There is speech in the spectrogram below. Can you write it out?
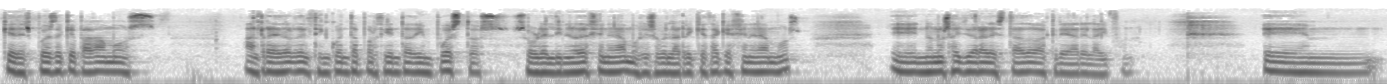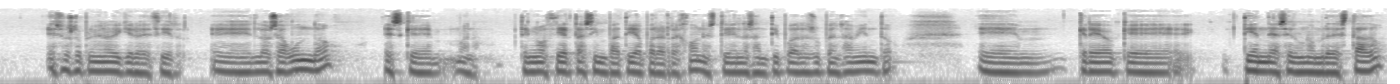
que después de que pagamos alrededor del 50% de impuestos sobre el dinero que generamos y sobre la riqueza que generamos, eh, no nos ayudará el Estado a crear el iPhone. Eh, eso es lo primero que quiero decir. Eh, lo segundo es que, bueno, tengo cierta simpatía por el rejón, estoy en las antípodas de su pensamiento. creo que tiende a ser un hombre de Estado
